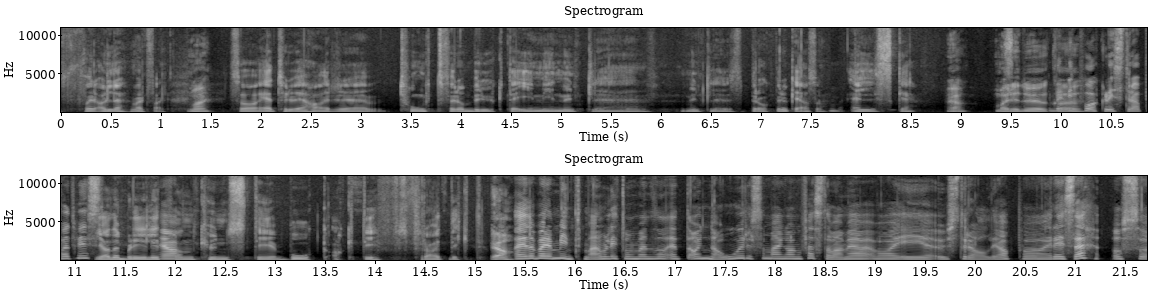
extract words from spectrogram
for alle, i hvert fall. Nei. Så jeg tror jeg har eh, tungt for å bruke det i min muntlige, muntlige språkbruk. Jeg, altså. Elsker. Ja. Mari, du, hva... Blir litt påklistra på et vis? Ja, det blir litt ja. sånn kunstig, bokaktig fra et dikt. Ja. Nei, Det bare minte meg litt om en, sånn, et annet ord som jeg en gang festa meg med. Jeg var i Australia på reise, og så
